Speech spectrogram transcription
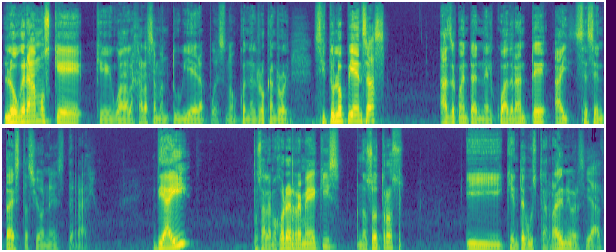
logramos que, que Guadalajara se mantuviera, pues, ¿no? Con el rock and roll. Si tú lo piensas, haz de cuenta, en el cuadrante hay 60 estaciones de radio. De ahí, pues a lo mejor RMX, nosotros y ¿quién te gusta? Radio Universidad,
